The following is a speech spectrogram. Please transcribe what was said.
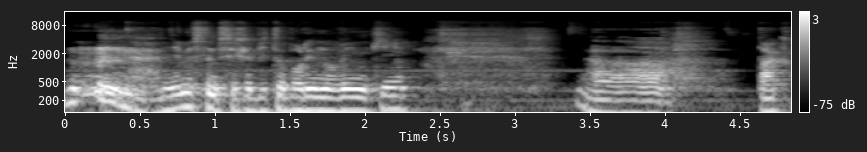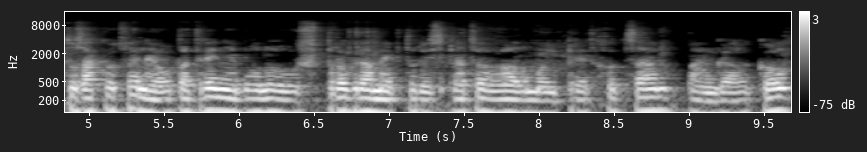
Nemyslím si, že by to boli novinky. Takto zakotvené opatrenie bolo už v programe, ktorý spracoval môj predchodca, pán Galko.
